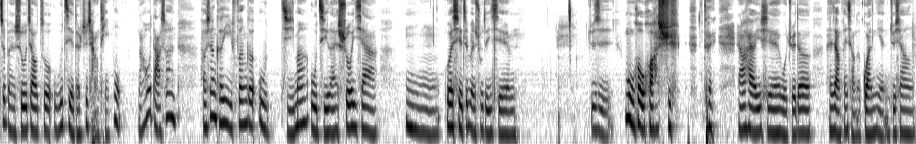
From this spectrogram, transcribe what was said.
这本书叫做《无解的日常题目》，然后打算好像可以分个五集吗？五集来说一下，嗯，我写这本书的一些就是幕后花絮。对，然后还有一些我觉得很想分享的观念，就像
